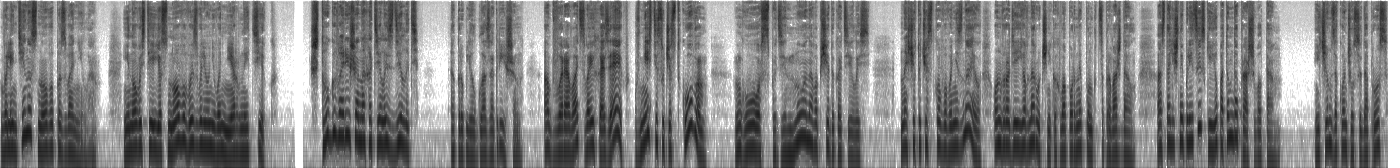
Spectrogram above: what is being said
Валентина снова позвонила. И новости ее снова вызвали у него нервный тик. «Что, говоришь, она хотела сделать?» — округлил глаза Гришин. «Обворовать своих хозяев вместе с участковым? Господи, ну она вообще докатилась!» Насчет участкового не знаю, он вроде ее в наручниках в опорный пункт сопровождал, а столичный полицейский ее потом допрашивал там. И чем закончился допрос,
